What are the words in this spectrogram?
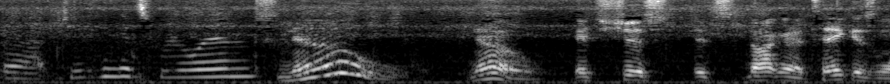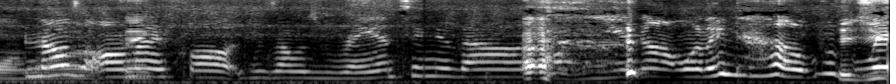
crap. Do you think it's ruined? No, no, it's just it's not gonna take as long. And that was all think. my fault because I was ranting about you not wanting to help with Did you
